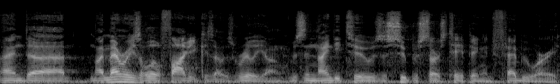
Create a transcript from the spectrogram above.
and uh, my memory's a little foggy because I was really young. It was in '92. It was a Superstars taping in February.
